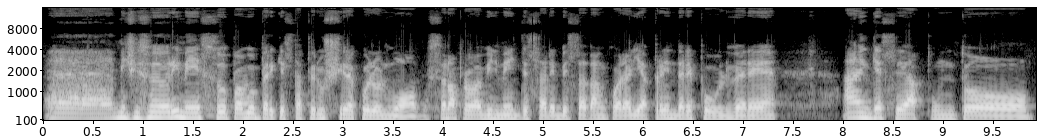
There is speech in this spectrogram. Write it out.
eh, mi ci sono rimesso proprio perché sta per uscire quello nuovo, se no probabilmente sarebbe stata ancora lì a prendere polvere, anche se appunto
